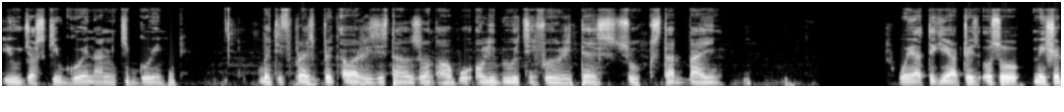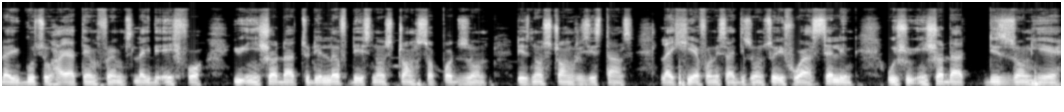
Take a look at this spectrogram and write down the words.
it will just keep going and keep going but if price break our resistance zone up we'll only be waiting for a retest to start buying. When you're taking your trades also make sure that you go to higher time frames like the h4 you ensure that to the left there's no strong support zone. There's no strong resistance like here for inside this zone. So if we are selling we should ensure that this zone here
